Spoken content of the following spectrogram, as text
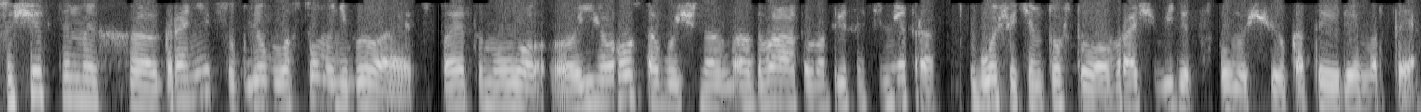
Существенных э, границ у глиобластома не бывает, поэтому э, ее рост обычно на 2 на 3 сантиметра больше, чем то, что врач видит с помощью КТ или МРТ.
